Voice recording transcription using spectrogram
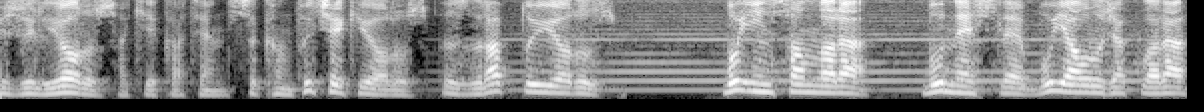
Üzülüyoruz hakikaten, sıkıntı çekiyoruz, ızdırap duyuyoruz. Bu insanlara, bu nesle, bu yavrucaklara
